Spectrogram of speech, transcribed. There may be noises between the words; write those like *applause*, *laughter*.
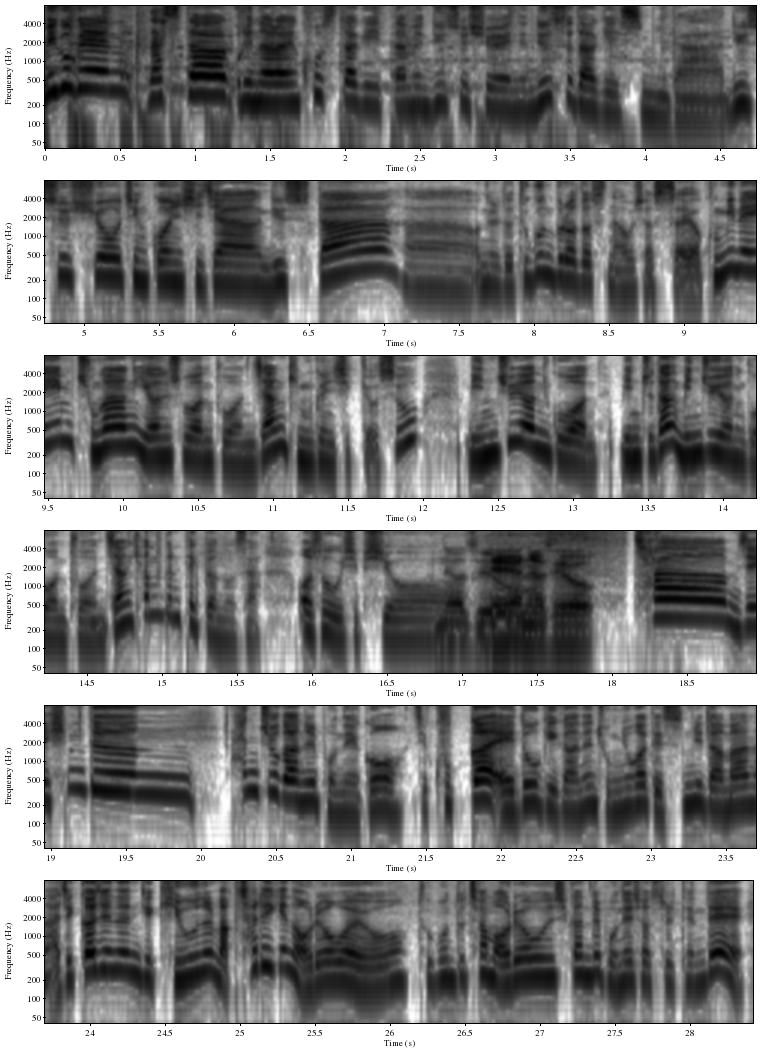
미국엔 나스닥, 우리나라엔 코스닥이 있다면 뉴스쇼에는 뉴스닥이 있습니다. 뉴스쇼 증권시장 뉴스닥. 아, 오늘도 두군 브러더스 나오셨어요. 국민의힘 중앙연수원 부원장 김근식 교수, 민주연구원, 민주당 민주연구원 부원장 현근택 변호사. 어서 오십시오. 안녕하세요. 네, 안녕하세요. 참 이제 힘든 한 주간을 보내고 이제 국가 애도 기간은 종료가 됐습니다만 아직까지는 이제 기운을 막 차리긴 어려워요. 두 분도 참 어려운 시간들 보내셨을 텐데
